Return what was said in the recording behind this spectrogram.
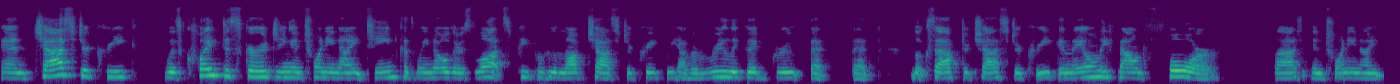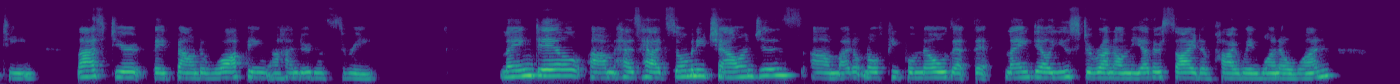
And Chaster Creek was quite discouraging in 2019 because we know there's lots of people who love Chaster Creek. We have a really good group that that looks after Chaster Creek, and they only found four last in 2019. Last year, they found a whopping 103. Langdale um, has had so many challenges. Um, I don't know if people know that, that Langdale used to run on the other side of Highway 101.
